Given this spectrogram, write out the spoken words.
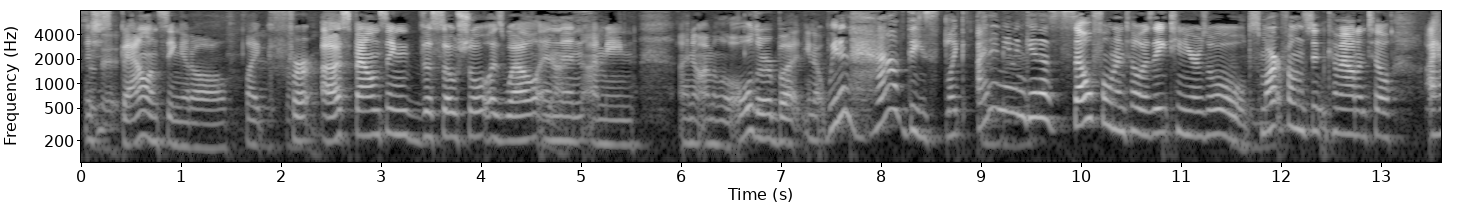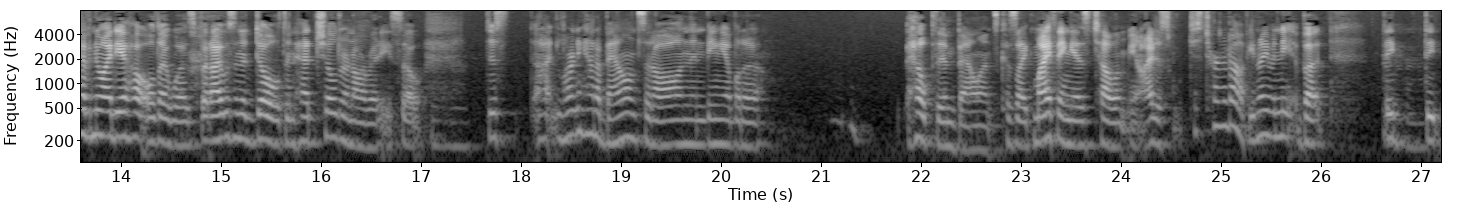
So it's just balancing it all. Like for us, balancing the social as well, and Yes. then I mean. I know I'm a little older, but you know, we didn't have these like I didn't even get a cell phone until I was 18 years old. Mm-hmm. Smartphones didn't come out until I have no idea how old I was, but I was an adult and had children already. So Mm-hmm. just uh, learning how to balance it all and then being able to help them balance cuz like my thing is tell them, you know, I just just turn it off. You don't even need but they Mm-hmm. they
